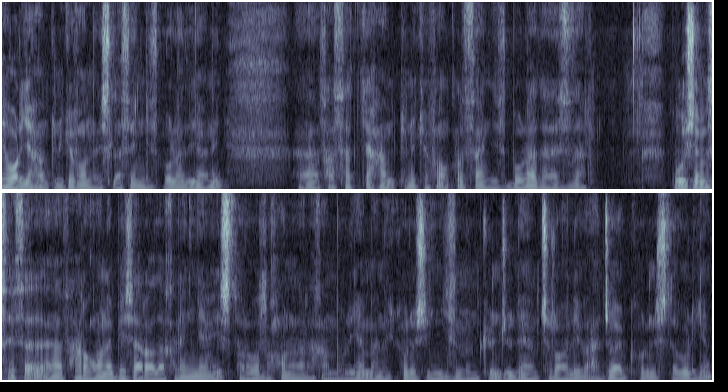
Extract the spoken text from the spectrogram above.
devorga ham tunuka fondan ishlasangiz bo'ladi ya'ni fasadga ham tunuka fon qilsangiz bo'ladi azizlar. Bu ishimiz esa farg'ona beshariqda qilingan ish. Darvozaxonalari ham bo'lgan. Mana ko'rishingiz mumkin. Juda yam chiroyli va ajoyib ko'rinishda bo'lgan.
